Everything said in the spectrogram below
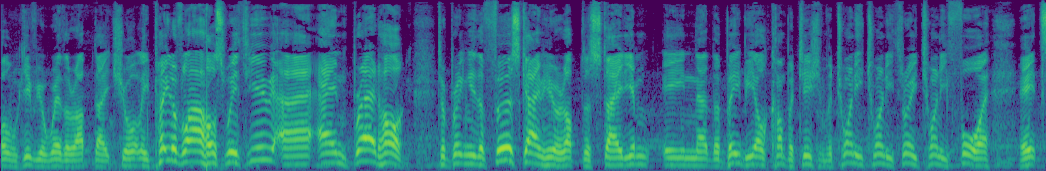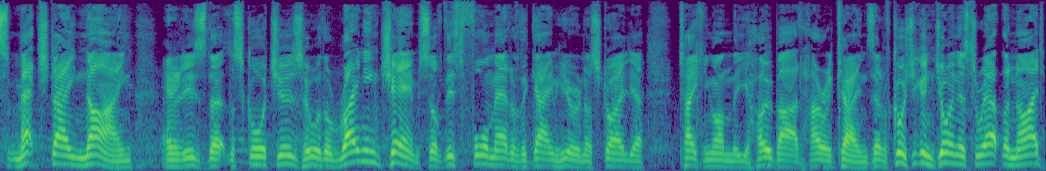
We'll give you a weather update shortly. Peter Vlahos with you uh, and Brad Hogg to bring you the first game here at Optus Stadium in uh, the BBL competition for 2023-24. It's match day nine, and it is the, the Scorchers who are the reigning champs of this format of the game here in Australia, taking on the Hobart Hurricanes. And of course, you can join us throughout the night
